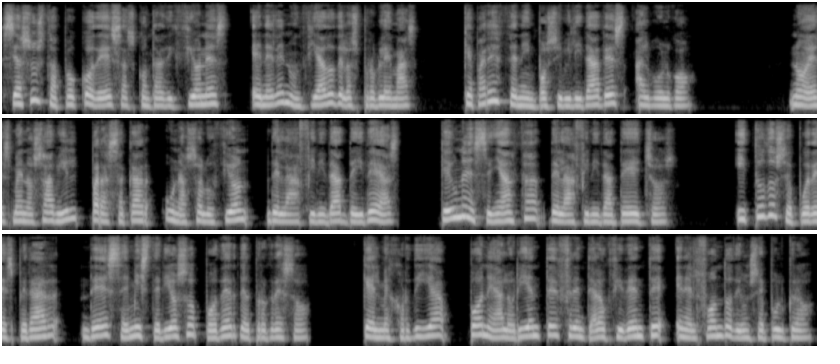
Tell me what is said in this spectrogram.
se asusta poco de esas contradicciones en el enunciado de los problemas que parecen imposibilidades al vulgo. No es menos hábil para sacar una solucion de la afinidad de ideas que una enseñanza de la afinidad de hechos y todo se puede esperar de ese misterioso poder del progreso que el mejor dia pone al oriente frente al occidente en el fondo de un sepulcro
